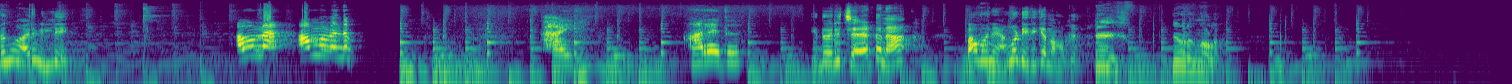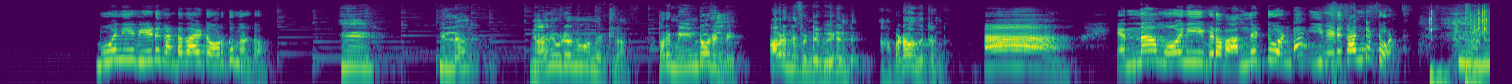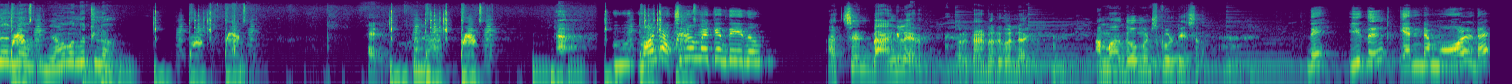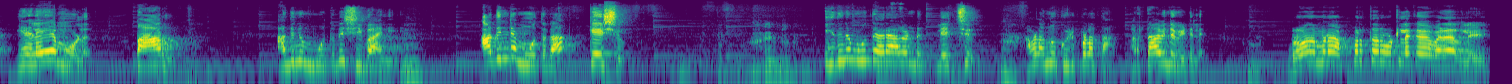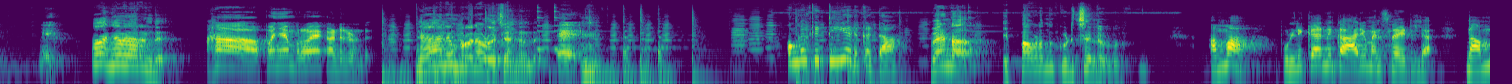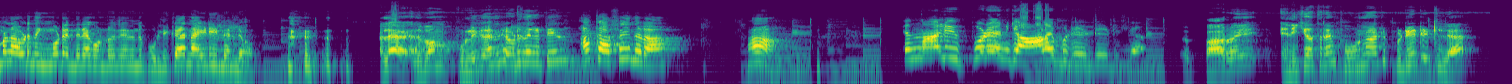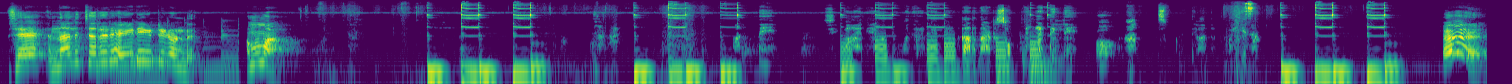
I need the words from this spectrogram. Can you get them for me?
ഇവിടെ ആരും ഇല്ലേ? ഹായ്. ആരാ ഇത്? ഇതൊരു ചേട്ടനാ. വാ മോനെ അങ്ങോട്ട് ഇരിക്കാം നമുക്ക്. ഞാൻ ഇവിടെ മോൻ ഈ വീട് കണ്ടതായിട്ട് ഓർക്കുന്നുണ്ടോ? ഇല്ല ഇല്ല. ഞാനിവിടെ ഒന്നും വന്നിട്ടില്ല. അവിടെ മെയിൻ റോഡില്ലേ അവിടെ എന്റെ ഫ്രണ്ട് വീടുണ്ട്. അവിടെ വന്നിട്ടുണ്ട്. ആ എന്നാ മോൻ ഈ ഇവിടെ വന്നിട്ടുമുണ്ട് ഈ വീട് കണ്ടിട്ടുമുണ്ട്. ഇല്ല ഇല്ല ഞാൻ വന്നിട്ടില്ല. മോന്റെ അച്ഛനും അമ്മയൊക്കെ എന്ത് ചെയ്യുന്നു? അച്ഛൻ ബാങ്കിലായിരുന്നു. റിട്ടയർഡ് ഒരു കൊല്ലമായി അമ്മ ഗവൺമെന്റ് സ്കൂൾ ടീച്ചർ ദേ ഇത് എന്റെ മോളുടെ ഇളയ മോൾ പാറു. അതിന് മൂത്തത് ശിവാനി. അതിന്റെ മൂത്തതാ കേശു. ഇതിന് മൂത്ത ഒരാളുണ്ട് ലച്ചു. അവൾ അങ്ങ് കുഴിപ്പളത്താ ഭർത്താവിന്റെ വീട്ടിൽ. ബ്രോ നമ്മുടെ അപ്പുറത്തെ റോട്ടിലൊക്കെ വരാറില്ലേ? ആ ഞാൻ വരാറുണ്ട്. ആ അപ്പൊ ഞാൻ ബ്രോയെ കണ്ടിട്ടുണ്ട്. ഞാനും ബ്രോനെ അവിടെ വെച്ച് കണ്ടിട്ടുണ്ട്. ഉങ്ങൾക്ക് ടീ എടുക്കട്ടാ? വേണ്ട ഇപ്പൊ അവിടെ ഒന്ന് കുടിച്ചല്ലേ ഉള്ളൂ. അമ്മ പുള്ളിക്കാരന് കാര്യം മനസ്സിലായിട്ടില്ല. നമ്മൾ അവിടെ നിന്ന് ഇങ്ങോട്ട് എന്തിനാ കൊണ്ടുവന്നു പുള്ളിക്കാരൻ ഐഡിയ ഇല്ലല്ലോ. അല്ല ഇതിപ്പം പുള്ളിക്കാരൻ എവിടെ നിന്ന് കിട്ടിയത്? ആ കഫേ എന്നടാ ആ. എന്നാലും ഇപ്പോഴും എനിക്ക് ആളെ പിടിയിട്ടിട്ടില്ല പാറോയ് എനിക്ക് അത്രയും പൂർണമായിട്ട് പിടിയിട്ടിട്ടില്ല. പക്ഷേ എന്നാലും ചെറിയൊരു ഐഡിയ കിട്ടിയിട്ടുണ്ട്. അമ്മമ്മ. നടന്നായിട്ട് സ്വപ്നം കണ്ടില്ലേ? സ്വപ്നത്തിൽ വന്ന പയ്യനാ. ഏ?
